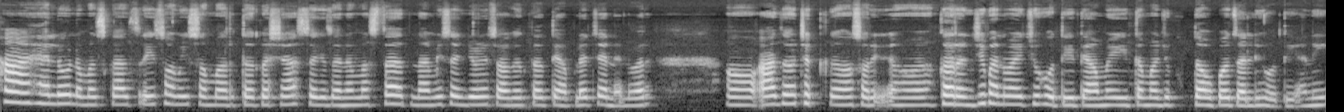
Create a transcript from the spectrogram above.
हां हॅलो नमस्कार. श्री स्वामी समर्थ. कशा आहात? सगळेजण मस्त आहात ना? मी संजीवनी स्वागत करते आपल्या चॅनलवर आज चक्क सॉरी करंजी बनवायची होती. त्यामुळे इथं माझी खूप धावपळ चालली होती. आणि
